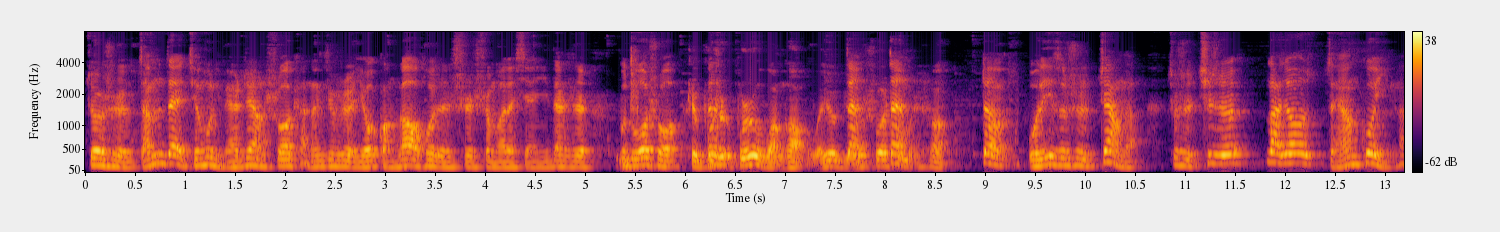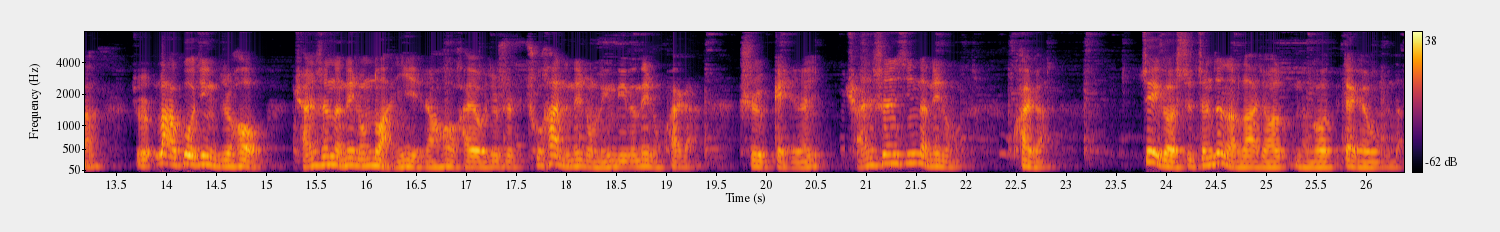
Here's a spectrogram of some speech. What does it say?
就是咱们在节目里面这样说，可能就是有广告或者是什么的嫌疑，但是不多说。这不是不是广告，我就比如说这但但我的意思是这样的，就是其实辣椒怎样过瘾呢？就是辣过劲之后，全身的那种暖意，然后还有就是出汗的那种淋漓的那种快感，是给人全身心的那种快感。这个是真正的辣椒能够带给我们的。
